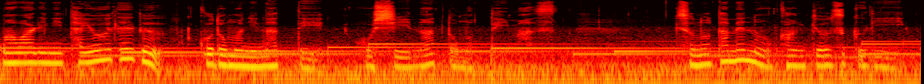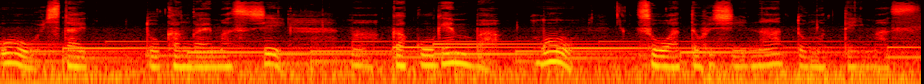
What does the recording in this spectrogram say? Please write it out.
周りに頼れる子供になってほしいなと思っています。そのための環境づくりをしたいと考えますし、まあ、学校現場もそうあってほしいなと思っています。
